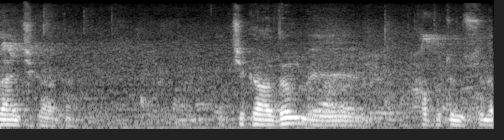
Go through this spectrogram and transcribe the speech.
ben çıkardım. Çıkardım. E, kaputun üstüne.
